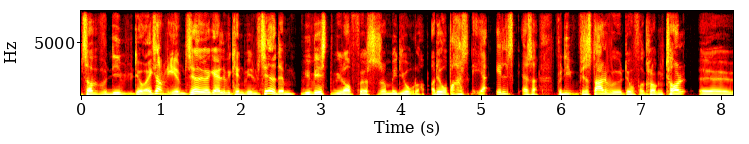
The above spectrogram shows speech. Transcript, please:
så fordi, det var ikke sådan, vi inviterede jo ikke alle, vi kendte. Vi inviterede dem, vi vidste, ville opføre sig som idioter. Og det var bare, sådan- jeg elsker, altså, fordi så startede vi jo, det var fra klokken 12 øh,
